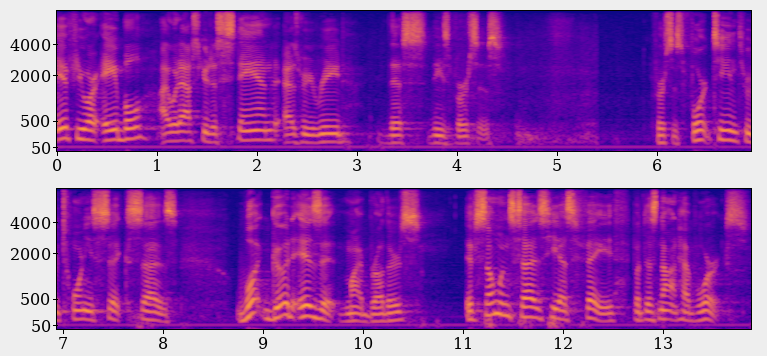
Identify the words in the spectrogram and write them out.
if you are able, I would ask you to stand as we read this, these verses. Verses 14 through 26 says, What good is it, my brothers, if someone says he has faith but does not have works?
